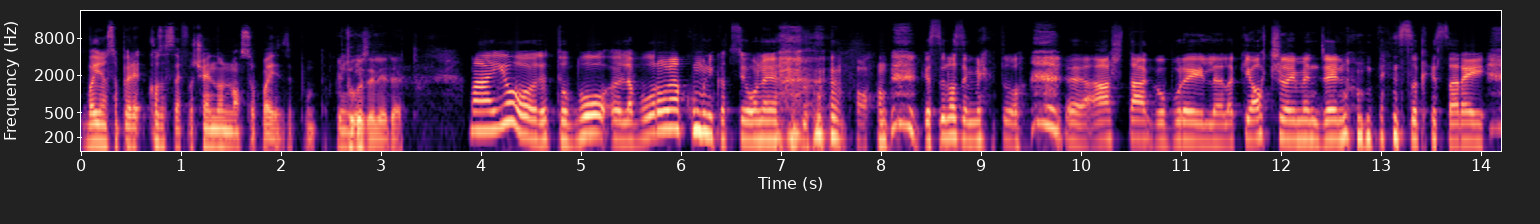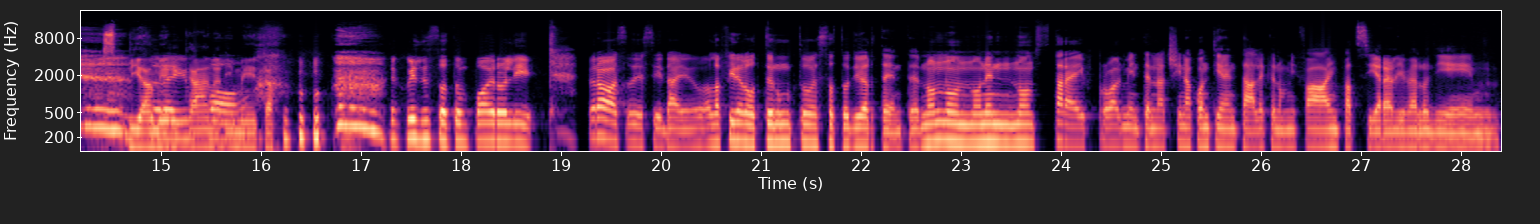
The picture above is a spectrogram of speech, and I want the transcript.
vogliono sapere cosa stai facendo nel nostro paese, appunto. Quindi, e tu cosa gli hai detto? Ma io ho detto, boh, eh, lavoro nella comunicazione, che se no se metto eh, hashtag oppure il, la chiocciola e Mengel non penso che sarei... Spia sarei americana di meta. e quindi è stato un po' ero lì. Però sì, sì, dai, alla fine l'ho ottenuto, è stato divertente. Non, non, non, è, non starei probabilmente nella Cina continentale che non mi fa impazzire a livello di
